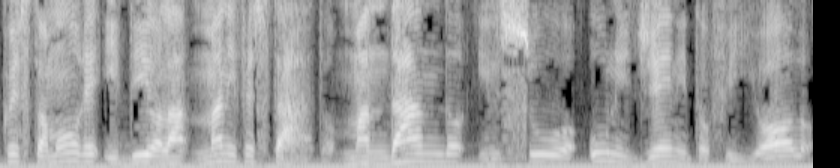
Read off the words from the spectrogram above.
questo amore il Dio l'ha manifestato mandando il suo unigenito figliuolo,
